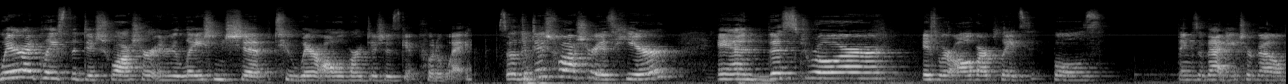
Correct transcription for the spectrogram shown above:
where I place the dishwasher in relationship to where all of our dishes get put away. So the dishwasher is here, and this drawer is where all of our plates, bowls, things of that nature go.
